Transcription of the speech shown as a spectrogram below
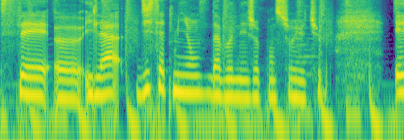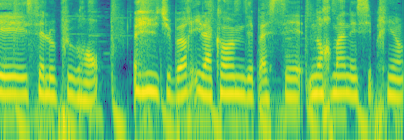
C'est, euh, il a 17 millions d'abonnés, je pense, sur YouTube. Et c'est le plus grand YouTuber. Il a quand même dépassé Norman et Cyprien,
